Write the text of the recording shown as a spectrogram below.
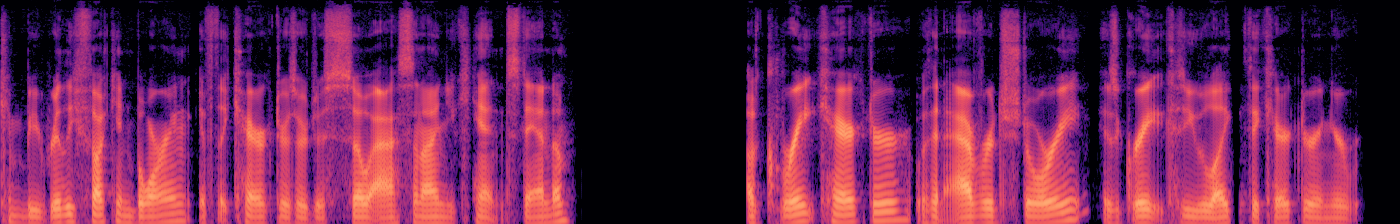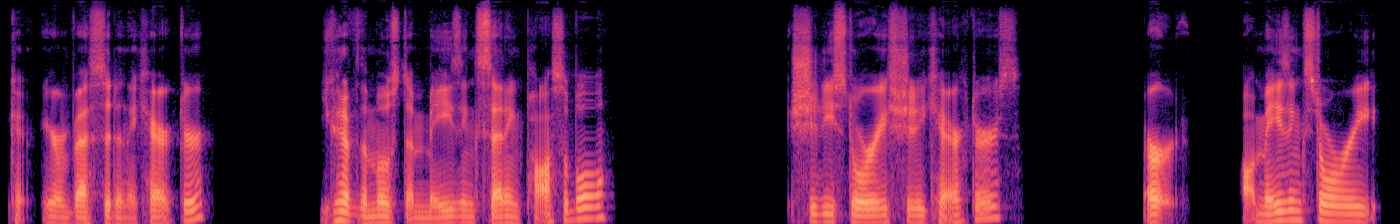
can be really fucking boring if the characters are just so asinine you can't stand them. A great character with an average story is great because you like the character and you're you're invested in the character. You could have the most amazing setting possible. Shitty story, shitty characters, or amazing story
